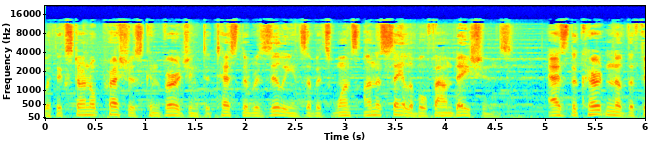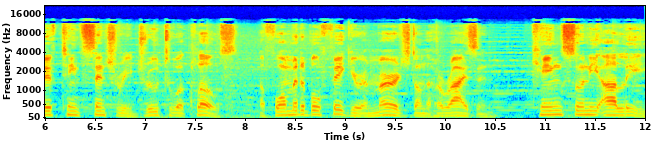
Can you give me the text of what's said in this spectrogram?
with external pressures converging to test the resilience of its once unassailable foundations. As the curtain of the 15th century drew to a close, a formidable figure emerged on the horizon. King Sunni Ali,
